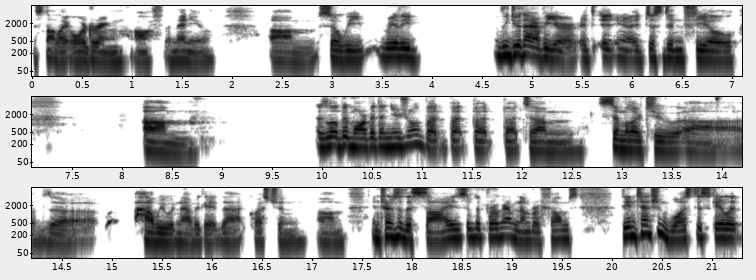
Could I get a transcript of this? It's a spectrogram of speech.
It's not like ordering off a menu. Um, so we really we do that every year. It, it you know it just didn't feel um, a little bit more of it than usual, but but but but um, similar to uh, the how we would navigate that question. Um, in terms of the size of the program, number of films, the intention was to scale it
